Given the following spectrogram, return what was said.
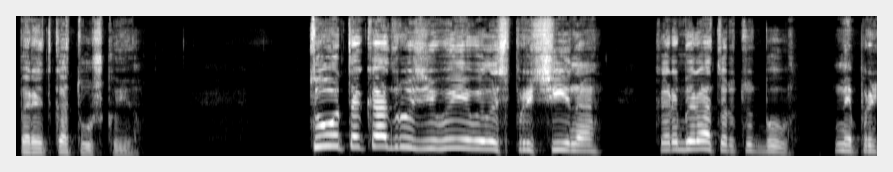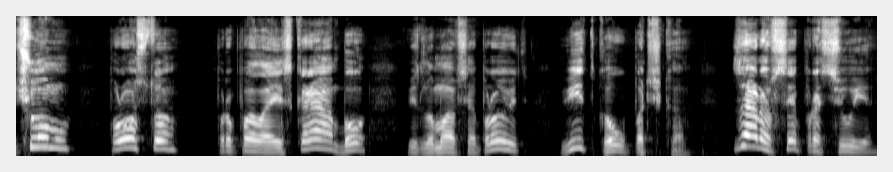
перед катушкою. То така, друзі, виявилась причина. Карбюратор тут був не при чому, просто пропала іскра, бо відламався провід від ковпачка. Зараз все працює.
